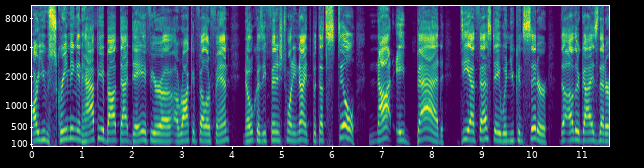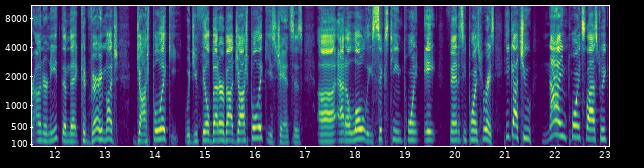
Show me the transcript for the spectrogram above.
are you screaming and happy about that day if you're a, a Rockenfeller fan? No, because he finished 29th, but that's still not a bad DFS day when you consider the other guys that are underneath them that could very much. Josh Bilicki. Would you feel better about Josh Bilicki's chances uh, at a lowly 16.8 fantasy points per race? He got you nine points last week,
